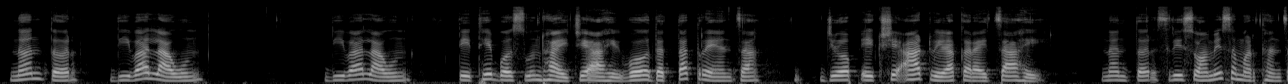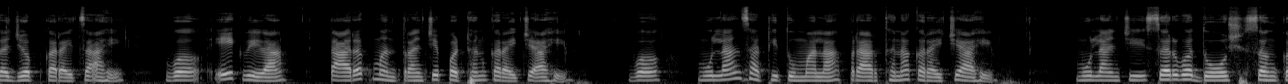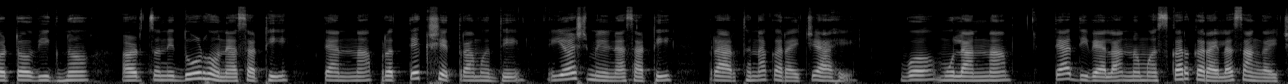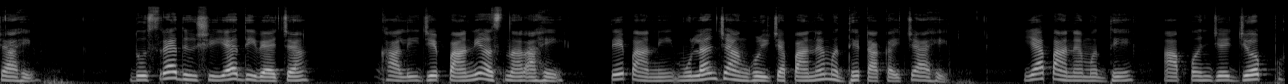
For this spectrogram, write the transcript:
नंतर दिवा लावून दिवा लावून तेथे बसून राहायचे आहे व दत्तात्रयांचा जप एकशे आठ वेळा करायचा आहे. नंतर श्री स्वामी समर्थांचा जप करायचा आहे व एक वेळा तारक मंत्रांचे पठण करायचे आहे व मुलांसाठी तुम्हाला प्रार्थना करायची आहे. मुलांची सर्व दोष संकट विघ्न अडचणी दूर होण्यासाठी त्यांना प्रत्येक क्षेत्रामध्ये यश मिळण्यासाठी प्रार्थना करायची आहे व मुलांना त्या दिव्याला नमस्कार करायला सांगायचे आहे. दुसऱ्या दिवशी या दिव्याच्या खाली जे पाणी असणार आहे ते पाणी मुलांच्या आंघोळीच्या पाण्यामध्ये टाकायचे आहे. या पाण्यामध्ये आपण जे जप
